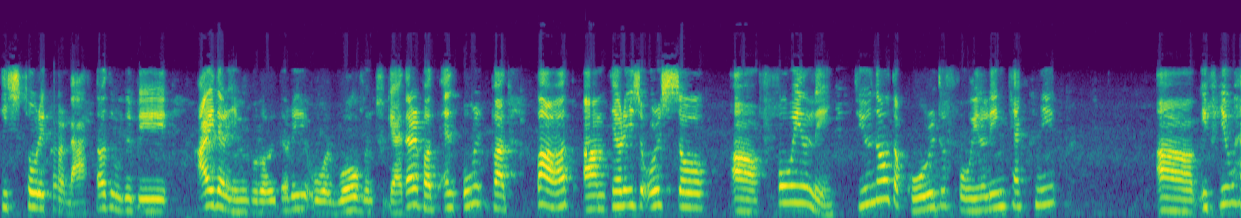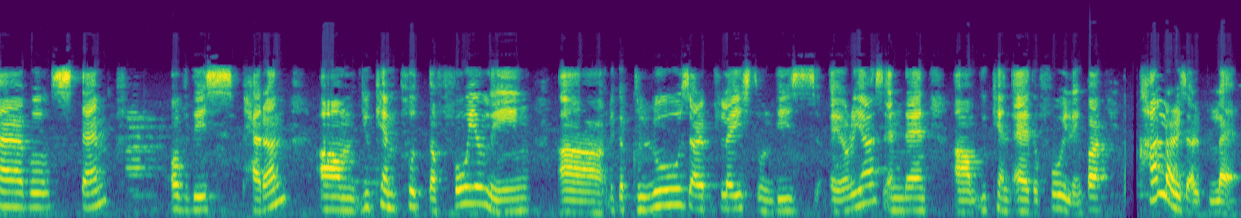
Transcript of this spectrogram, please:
historical method would be either embroidery or woven together. But and but but um, there is also uh, foiling. Do you know the gold foiling technique? Uh, if you have a stamp of this pattern, um, you can put the foiling, uh, like the glues are placed on these areas, and then um, you can add the foiling. But the colors are black,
